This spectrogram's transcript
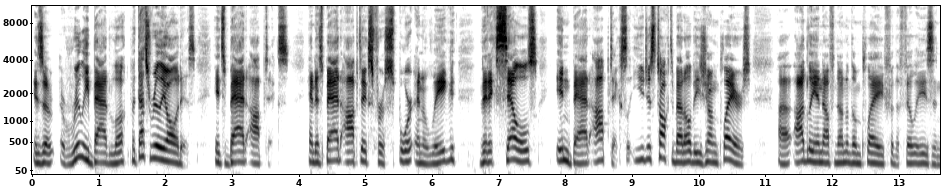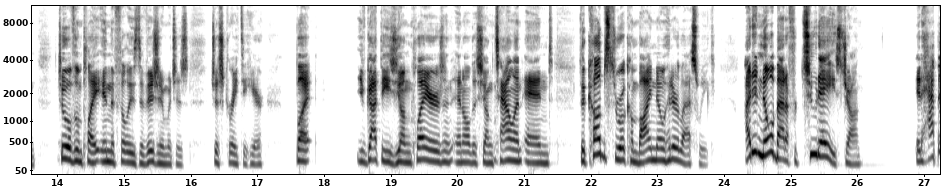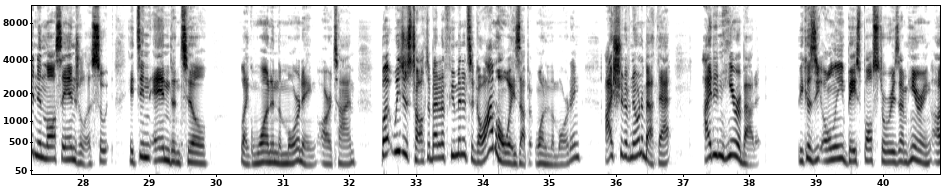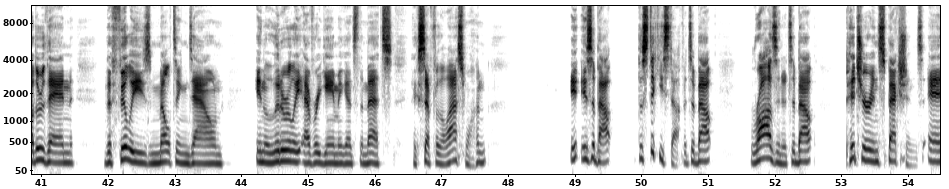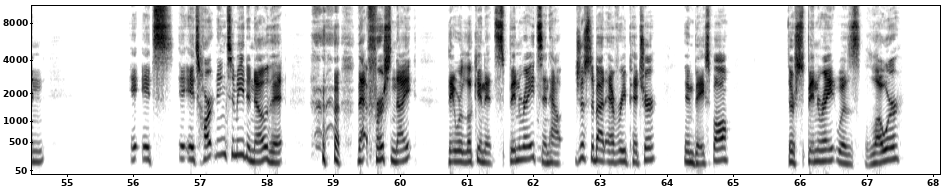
is a, a, really bad look, but that's really all it is. It's bad optics. And it's bad optics for a sport and a league that excels in bad optics. You just talked about all these young players. Uh, oddly enough, none of them play for the Phillies, and two of them play in the Phillies division, which is just great to hear. But you've got these young players and, and all this young talent, and the Cubs threw a combined no hitter last week. I didn't know about it for two days, John. It happened in Los Angeles, so it didn't end until like one in the morning our time. But we just talked about it a few minutes ago. I'm always up at one in the morning. I should have known about that. I didn't hear about it because the only baseball stories I'm hearing, other than the Phillies melting down in literally every game against the Mets, except for the last one, it is about the sticky stuff. It's about rosin. It's about pitcher inspections. And it's it's heartening to me to know that that first night they were looking at spin rates and how just about every pitcher in baseball, their spin rate was lower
